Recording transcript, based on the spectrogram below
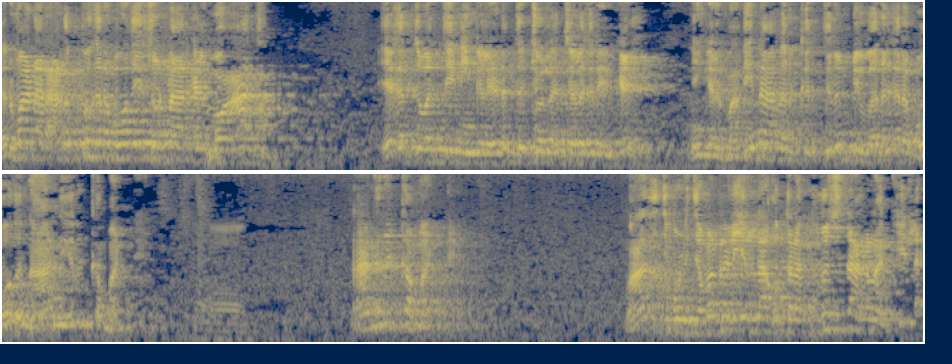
பெருமானார் அனுப்புகிற போதே சொன்னார்கள் மாத் ஏகத்துவத்தை நீங்கள் எடுத்துச் சொல்ல செல்கிறீர்கள். நீங்கள் மதீனாவிற்கு திரும்பி வருகிற போது நான் இருக்க மாட்டேன். நான் இருக்க மாட்டேன். மாதிபுடி ஜபல் அலி அல்லாஹ் உத்தரா குதிச்சுட்டாங்களா கீழே.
